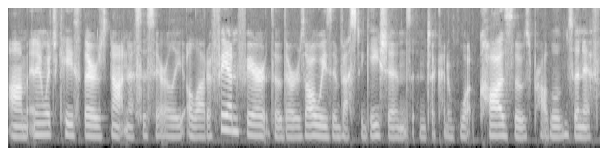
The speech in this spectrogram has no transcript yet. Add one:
Um, and in which case there's not necessarily a lot of fanfare though there's always investigations into kind of what caused those problems and if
